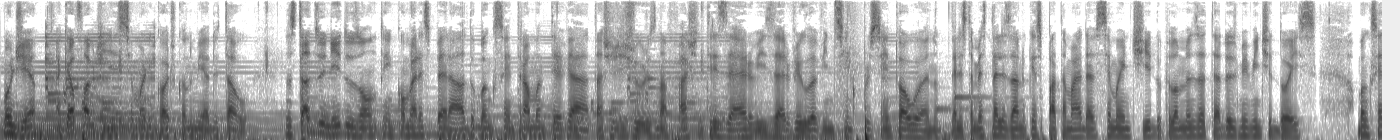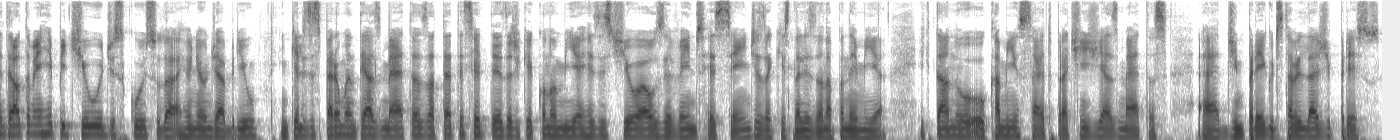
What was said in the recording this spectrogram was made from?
Bom dia, aqui é o Fábio Diniz, seu Morning Call de Economia do Itaú. Nos Estados Unidos, ontem, como era esperado, o Banco Central manteve a taxa de juros na faixa entre 0 e 0,25% ao ano. Eles também sinalizaram que esse patamar deve ser mantido pelo menos até 2022. O Banco Central também repetiu o discurso da reunião de abril, em que eles esperam manter as metas até ter certeza de que a economia resistiu aos eventos recentes, aqui sinalizando a pandemia, e que está no caminho certo para atingir as metas é, de emprego e de estabilidade de preços.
